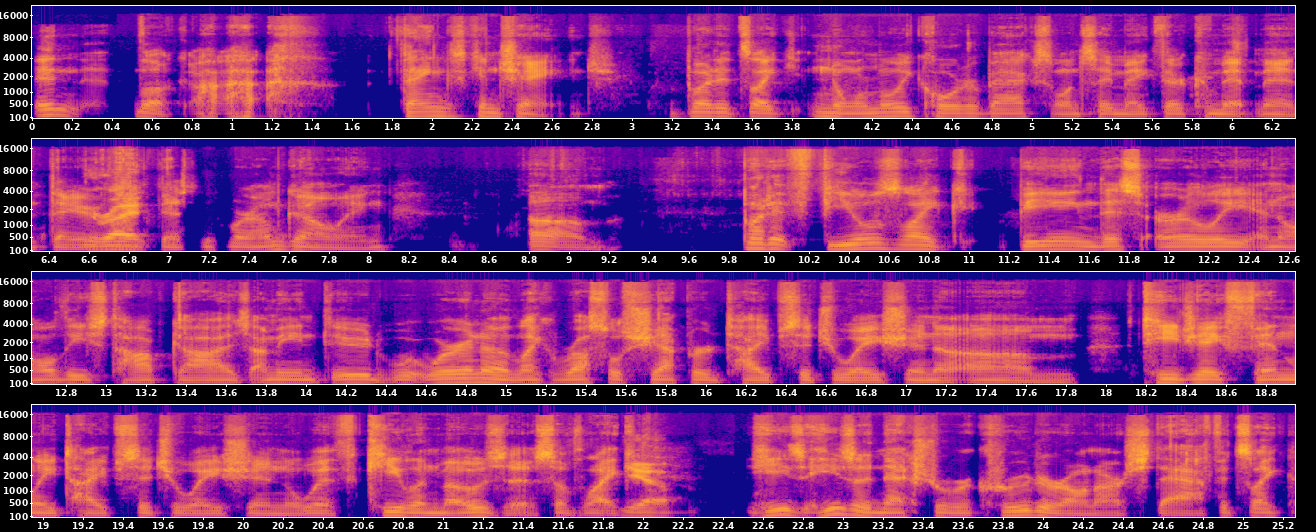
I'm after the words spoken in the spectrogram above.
And look, I, things can change but it's like normally quarterbacks once they make their commitment, they're right. Like, this is where I'm going. Um, but it feels like being this early and all these top guys. I mean, dude, we're in a like Russell Shepard type situation, um, TJ Finley type situation with Keelan Moses of like, yeah, he's he's an extra recruiter on our staff. It's like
